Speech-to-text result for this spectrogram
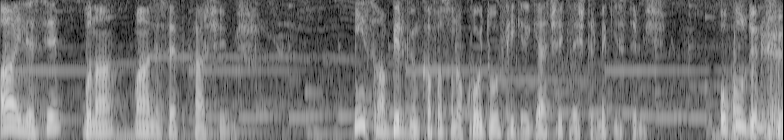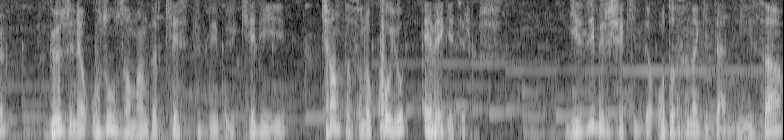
Ailesi buna maalesef karşıymış. Nisa bir gün kafasına koyduğu fikri gerçekleştirmek istemiş. Okul dönüşü gözüne uzun zamandır kestirdiği bir kediyi çantasına koyup eve getirmiş. Gizli bir şekilde odasına giden Nisa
